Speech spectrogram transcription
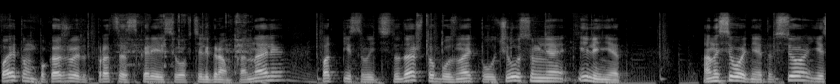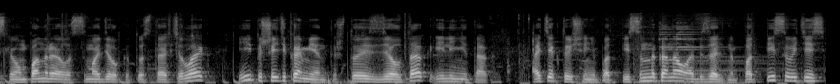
поэтому покажу этот процесс скорее всего в телеграм-канале. Подписывайтесь туда, чтобы узнать получилось у меня или нет. А на сегодня это все. Если вам понравилась самоделка, то ставьте лайк и пишите комменты, что я сделал так или не так. А те, кто еще не подписан на канал, обязательно подписывайтесь,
